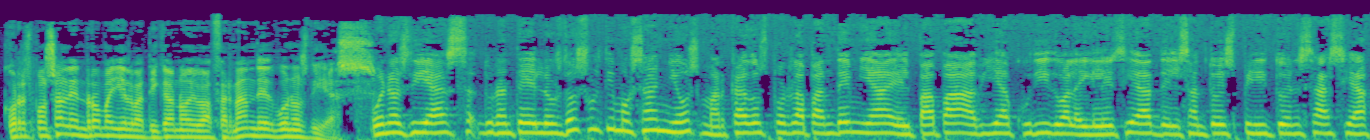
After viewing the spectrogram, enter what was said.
Corresponsal en Roma y el Vaticano, Eva Fernández, buenos Buenos días. Durante los dos últimos años, marcados por la pandemia, el Papa había acudido a la Iglesia del Santo Espíritu en Sasia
